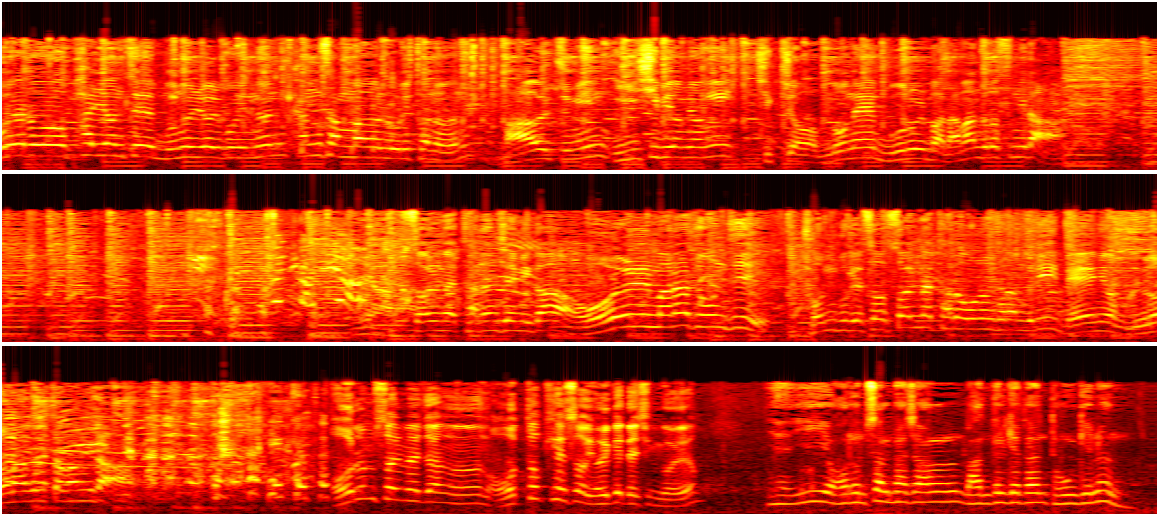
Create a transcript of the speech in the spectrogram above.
올해로 8년째 문을 열고 있는 향산마을 놀이터는 마을 주민 20여 명이 직접 논에 물을 받아 만들었습니다. 이야, 썰매 타는 재미가 얼마나 좋은지 전국에서 썰매 타러 오는 사람들이 매년 늘어나고 있다고 합니다. 얼음 썰매장은 어떻게 해서 열게 되신 거예요? 예, 이 얼음 썰매장을 만들게 된 동기는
